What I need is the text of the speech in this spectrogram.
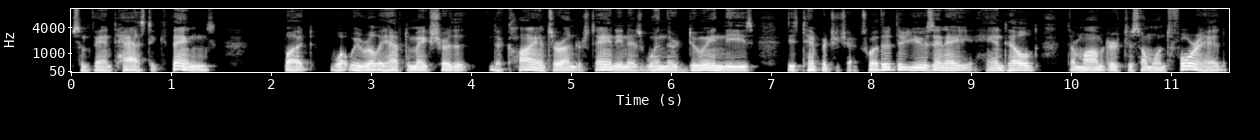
some fantastic things, but what we really have to make sure that the clients are understanding is when they're doing these these temperature checks, whether they're using a handheld thermometer to someone's forehead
